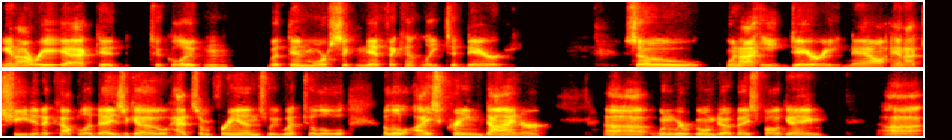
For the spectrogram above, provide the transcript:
And I reacted to gluten, but then more significantly to dairy. So when I eat dairy now, and I cheated a couple of days ago, had some friends, we went to a little a little ice cream diner uh, when we were going to a baseball game. Uh,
